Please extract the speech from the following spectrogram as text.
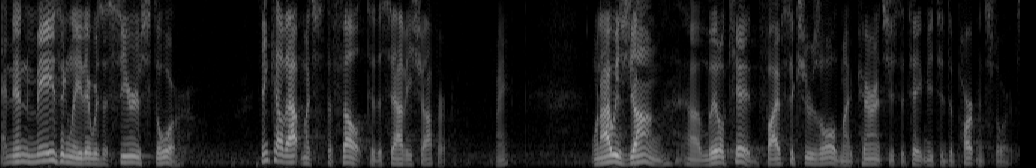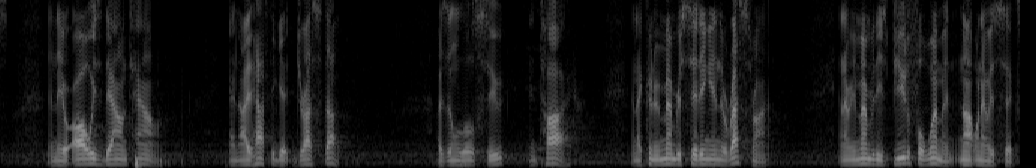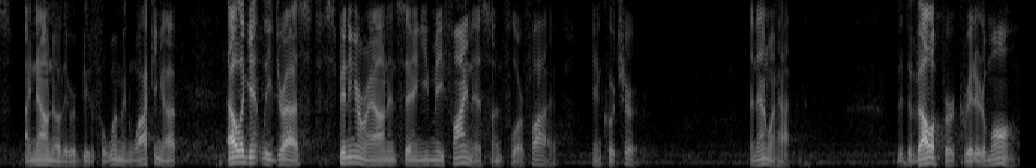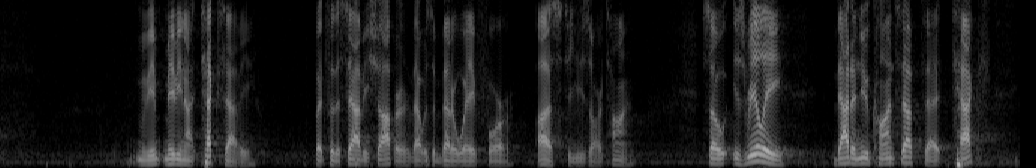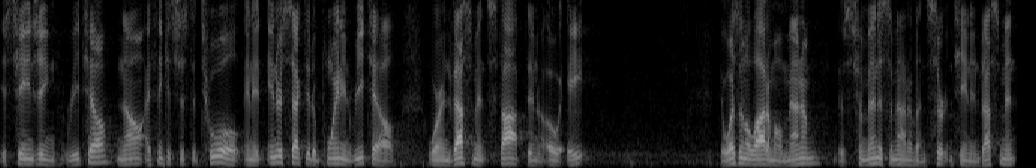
And then amazingly, there was a Sears store. Think how that must have felt to the savvy shopper, right? When I was young, a little kid, five, six years old, my parents used to take me to department stores, and they were always downtown and I'd have to get dressed up. I was in a little suit and tie. And I can remember sitting in the restaurant. And I remember these beautiful women, not when I was six, I now know they were beautiful women, walking up, elegantly dressed, spinning around, and saying, You may find this on floor five in Couture. And then what happened? The developer created a mall. Maybe, maybe not tech savvy, but for the savvy shopper, that was a better way for us to use our time. So is really that a new concept that tech is changing retail? No, I think it's just a tool and it intersected a point in retail where investment stopped in 08. There wasn't a lot of momentum. There's a tremendous amount of uncertainty in investment.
